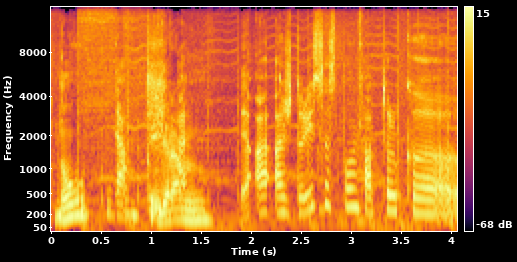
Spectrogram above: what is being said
nu? Da. Când eram... A, aș dori să spun faptul că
